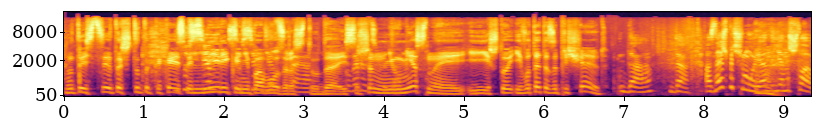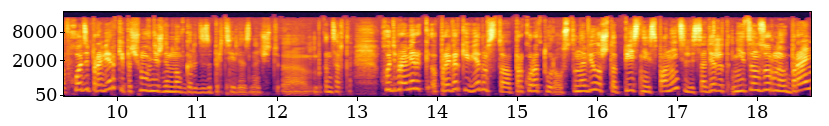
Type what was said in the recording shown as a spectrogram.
Ну, то есть это что-то какая-то лирика не по возрасту, да, и совершенно неуместная, и что, и вот это запрещают. Да, да. А знаешь почему? Я, я нашла. В ходе проверки, почему в Нижнем Новгороде запретили, значит, э, концерты. В ходе проверки, ведомства прокуратура установила, что песни исполнителей содержат нецензурную брань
